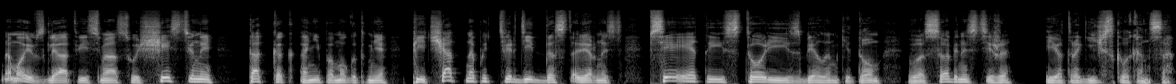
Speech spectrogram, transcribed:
на мой взгляд, весьма существенные, так как они помогут мне печатно подтвердить достоверность всей этой истории с белым китом, в особенности же ее трагического конца.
